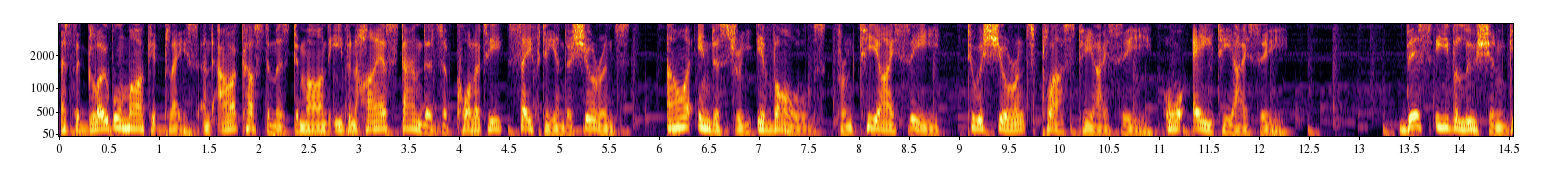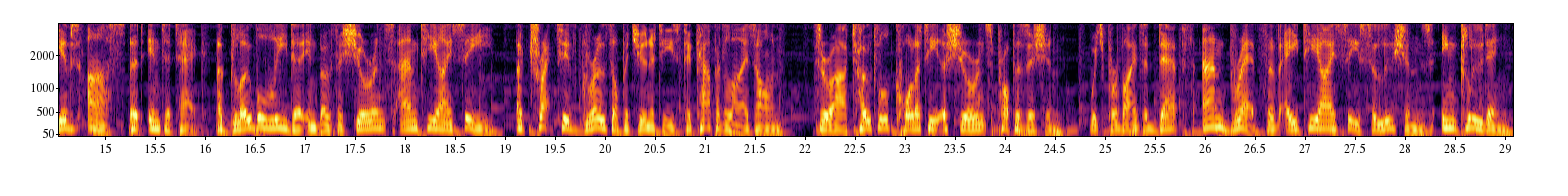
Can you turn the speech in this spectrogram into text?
as the global marketplace and our customers demand even higher standards of quality, safety and assurance, our industry evolves from TIC to Assurance Plus TIC or ATIC this evolution gives us at Intertek, a global leader in both assurance and TIC, attractive growth opportunities to capitalize on through our total quality assurance proposition, which provides a depth and breadth of ATIC solutions, including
